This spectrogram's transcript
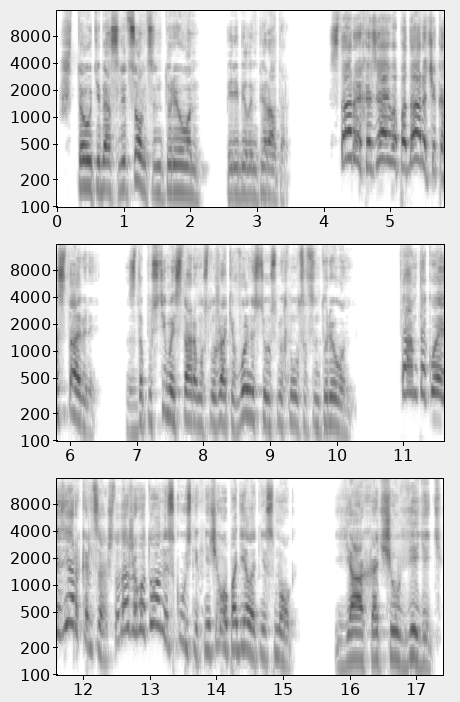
«Что у тебя с лицом, Центурион?» перебил император. «Старые хозяева подарочек оставили!» С допустимой старому служаке вольностью усмехнулся Центурион. Там такое зеркальце, что даже вот он, искусник, ничего поделать не смог. Я хочу видеть.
